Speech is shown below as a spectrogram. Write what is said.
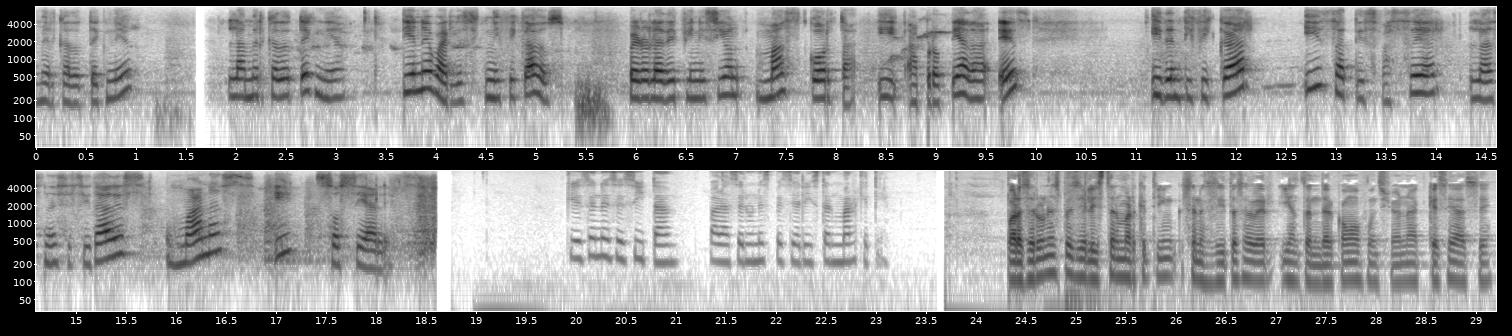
mercadotecnia? La mercadotecnia tiene varios significados, pero la definición más corta y apropiada es identificar y satisfacer las necesidades humanas y sociales. ¿Qué se necesita para ser un especialista en marketing? Para ser un especialista en marketing se necesita saber y entender cómo funciona, qué se hace,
